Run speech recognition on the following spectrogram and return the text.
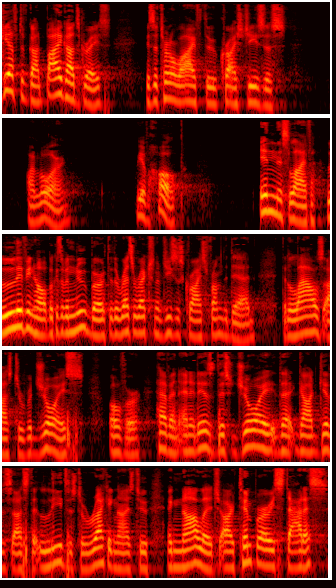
gift of God by God's grace is eternal life through Christ Jesus our Lord. We have hope in this life, living hope because of a new birth through the resurrection of Jesus Christ from the dead that allows us to rejoice over heaven. And it is this joy that God gives us that leads us to recognize, to acknowledge our temporary status,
